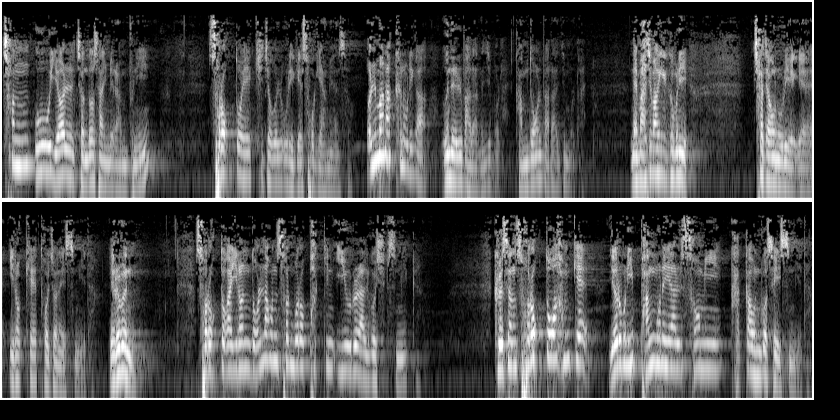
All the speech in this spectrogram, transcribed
천우열 전도사님이라는 분이 소록도의 기적을 우리에게 소개하면서 얼마나 큰 우리가 은혜를 받았는지 몰라요. 감동을 받았는지 몰라요. 내 마지막에 그분이 찾아온 우리에게 이렇게 도전했습니다. 여러분, 소록도가 이런 놀라운 설모로 바뀐 이유를 알고 싶습니까? 그것은 소록도와 함께 여러분이 방문해야 할 섬이 가까운 곳에 있습니다.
